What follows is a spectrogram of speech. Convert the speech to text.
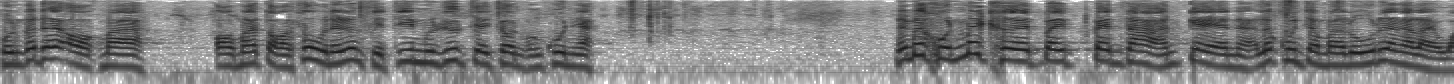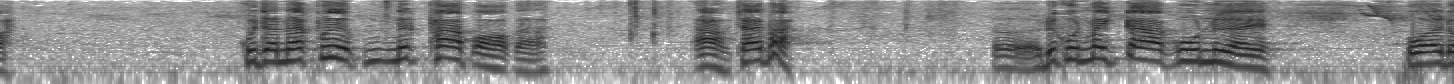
คุณก็ได้ออกมาออกมาต่อสู้ในเรื่องสิทธิมนุษยชนของคุณไง ในเมื่อคุณไม่เคยไปเป็นทหารเกณฑ์น่ะ แล้วคุณจะมารู้เรื่องอะไรวะ คุณจะนึกพืบนึกภาพออกเหรออ้าวใช่ปะเออหรือคุณไม่กล้ากูเหนื่อยกลัวโด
